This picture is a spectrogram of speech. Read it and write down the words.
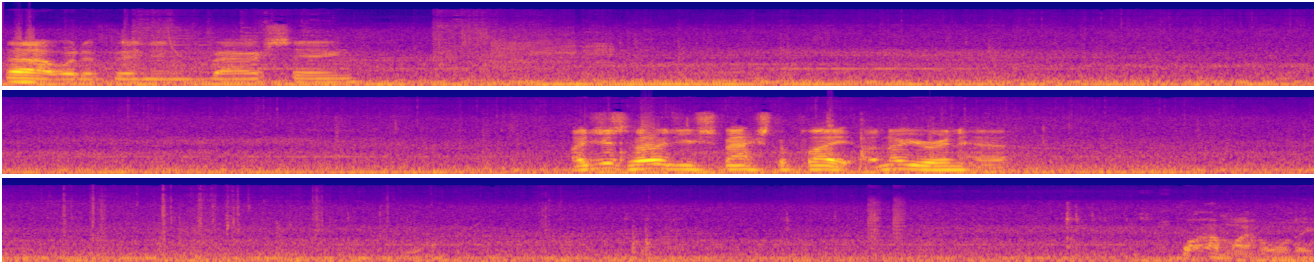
That would have been embarrassing. I just heard you smash the plate. I know you're in here. What am I holding?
